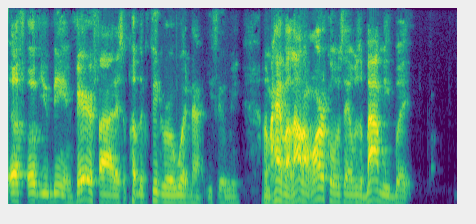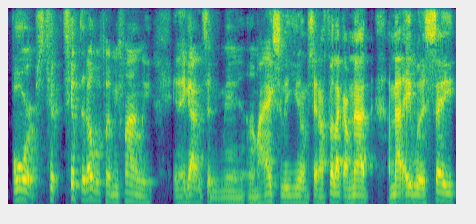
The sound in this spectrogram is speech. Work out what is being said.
of, of you being verified as a public figure or whatnot. You feel me? Um, I have a lot of articles that was about me, but Forbes tip, tipped it over for me finally, and they got it to me, man. Um, I actually, you know, what I'm saying, I feel like I'm not, I'm not able to say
